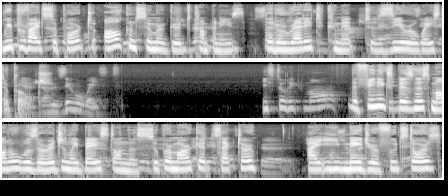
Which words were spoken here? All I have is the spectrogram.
We provide support to all consumer goods companies that are ready to commit to a zero waste approach. The Phenix business model was originally based on the supermarket sector, i.e., major food stores,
